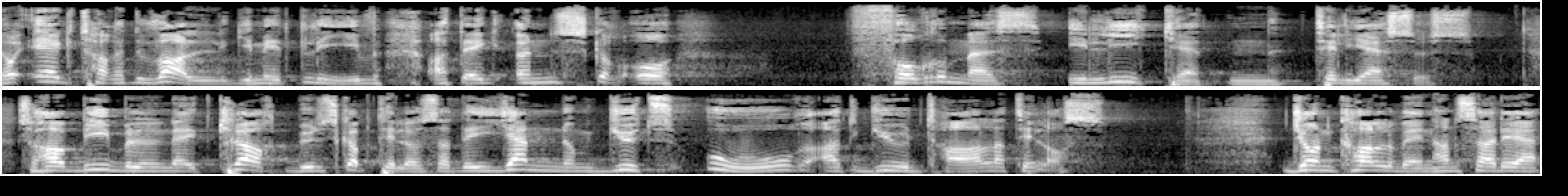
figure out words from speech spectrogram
Når jeg tar et valg i mitt liv at jeg ønsker å formes i likheten til Jesus, så har Bibelen et klart budskap til oss at det er gjennom Guds ord at Gud taler til oss. John Calvin han sa, det,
